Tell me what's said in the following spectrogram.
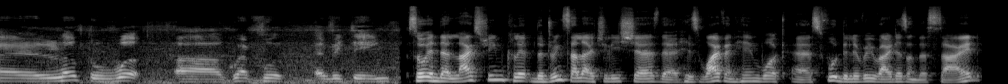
I love to work uh, grab food, everything. So in that live stream clip, the drink seller actually shares that his wife and him work as food delivery riders on the side,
